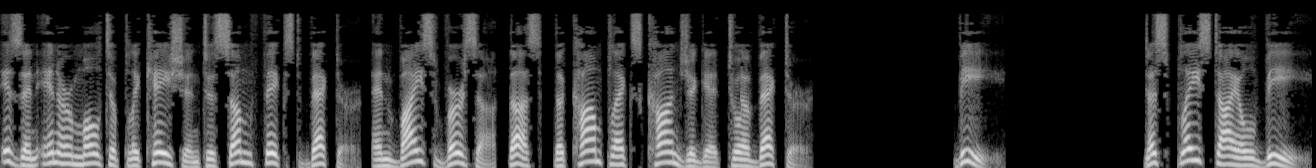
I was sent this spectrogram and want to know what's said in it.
is an inner multiplication to some fixed vector, and vice versa, thus, the complex conjugate to a vector. V display style v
